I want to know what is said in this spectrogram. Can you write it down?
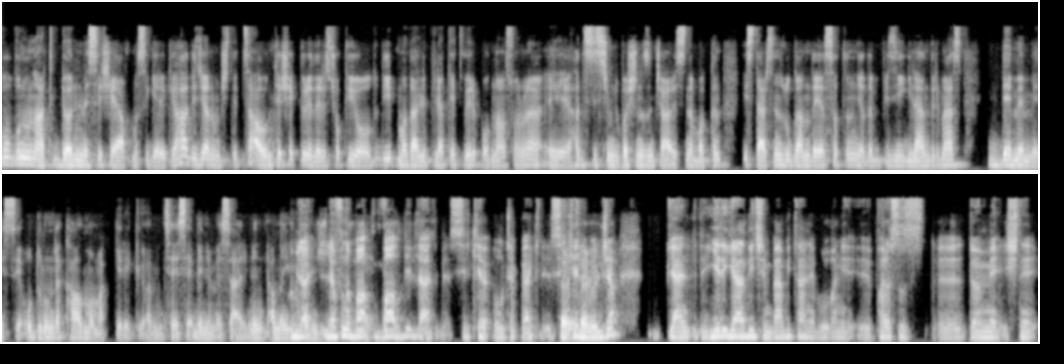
bu bunun artık dönmesi şey yapması gerekiyor. Hadi canım işte sağ olun teşekkür ederiz çok iyi oldu deyip madalya plaket verip ondan sonra e, hadi siz şimdi başınızın çaresine bakın isterseniz Uganda'ya satın ya da bizi ilgilendirmez dememesi o durumda kalmamak gerekiyor. Yani SSB'nin vesairenin ana Kubilay yüklenicileri lafını ba- bal değil de sirke olacak belki sirkeyle böleceğim. Yani yeri geldiği için ben bir tane bu hani parasız dönme işine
